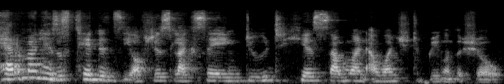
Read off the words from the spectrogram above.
Herman has this tendency of just like saying, dude, here's someone I want you to bring on the show.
